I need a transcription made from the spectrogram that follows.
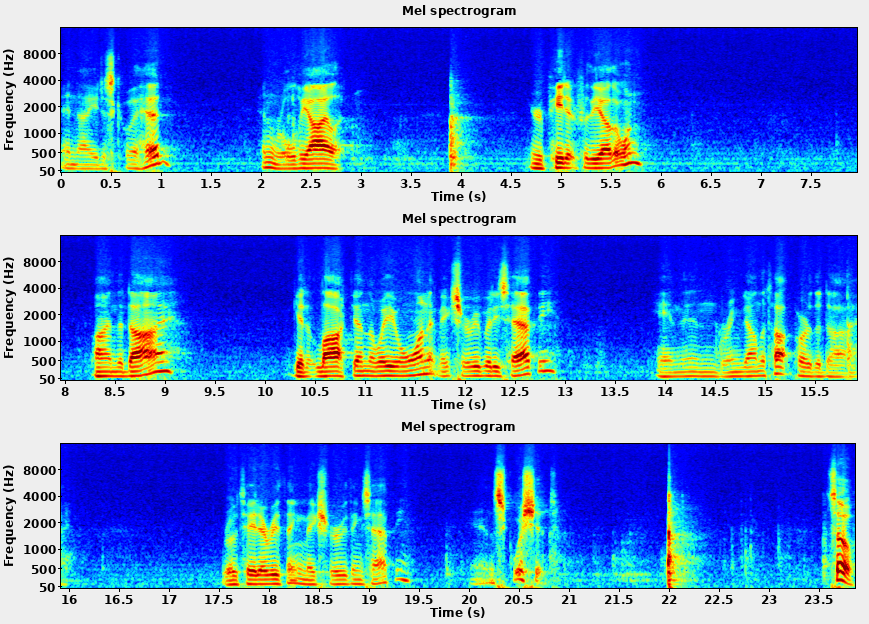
And now you just go ahead and roll the eyelet. You repeat it for the other one. Find the die. Get it locked in the way you want it. Make sure everybody's happy. And then bring down the top part of the die. Rotate everything. Make sure everything's happy. And squish it. So,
